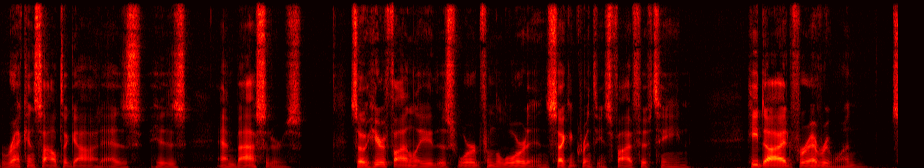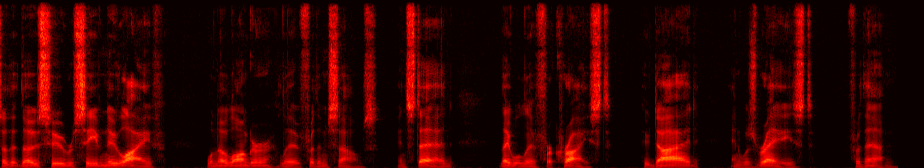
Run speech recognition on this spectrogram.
reconciled to God as His ambassadors. So here finally this word from the Lord in 2 Corinthians 5:15. He died for everyone so that those who receive new life will no longer live for themselves. Instead, they will live for Christ, who died and was raised for them.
